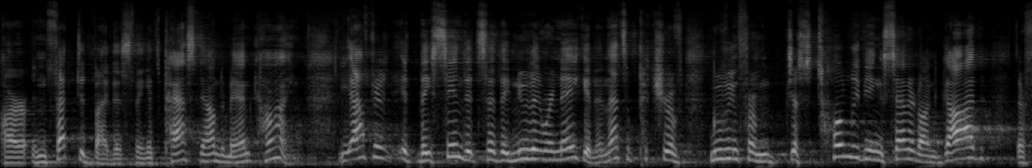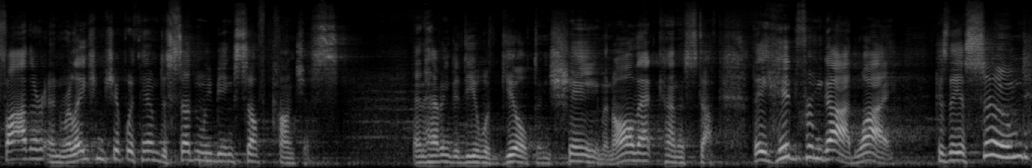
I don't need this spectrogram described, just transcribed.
are infected by this thing. It's passed down to mankind. After it, they sinned, it said they knew they were naked. And that's a picture of moving from just totally being centered on God, their Father, and relationship with Him to suddenly being self conscious and having to deal with guilt and shame and all that kind of stuff. They hid from God. Why? Because they assumed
